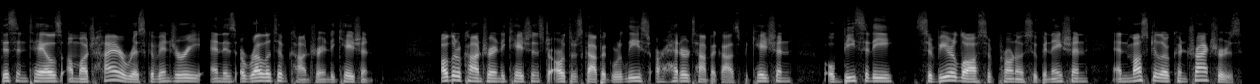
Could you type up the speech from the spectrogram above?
this entails a much higher risk of injury and is a relative contraindication. Other contraindications to arthroscopic release are heterotopic ossification, obesity, severe loss of pronosupination, and muscular contractures,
